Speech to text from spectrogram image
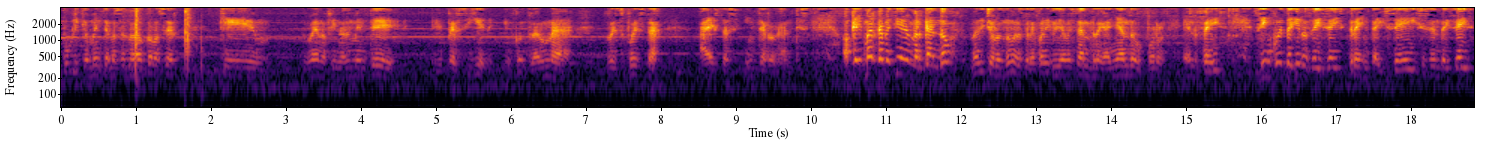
públicamente nos han dado a conocer que, bueno, finalmente eh, persigue encontrar una respuesta a estas interrogantes. Ok, márcame, siguen marcando. No he dicho los números telefónicos, ya me están regañando por el Face. 5166-3666.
